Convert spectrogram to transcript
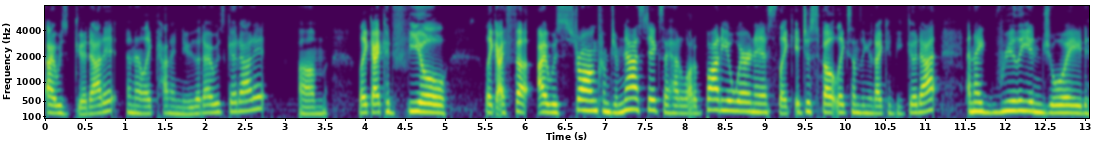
I was good at it, and I like kind of knew that I was good at it. Um, like I could feel like I felt I was strong from gymnastics. I had a lot of body awareness. Like it just felt like something that I could be good at. And I really enjoyed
